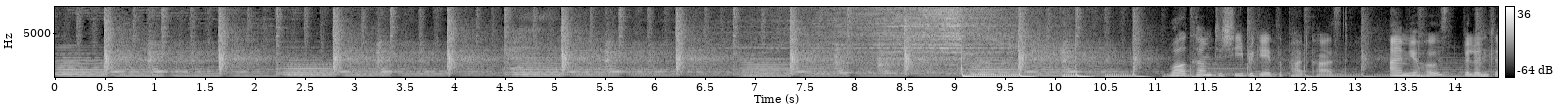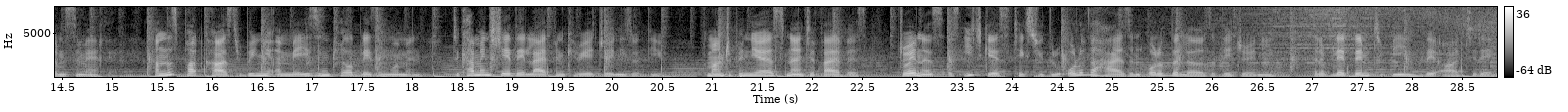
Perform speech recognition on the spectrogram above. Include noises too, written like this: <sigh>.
Welcome to She Brigade, the podcast. I'm your host, Belon Tlemsemere. On this podcast, we bring you amazing trailblazing women to come and share their life and career journeys with you. From entrepreneurs to 9 to 5ers, join us as each guest takes you through all of the highs and all of the lows of their journeys that have led them to being who they are today.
